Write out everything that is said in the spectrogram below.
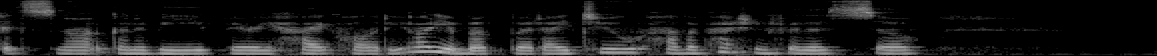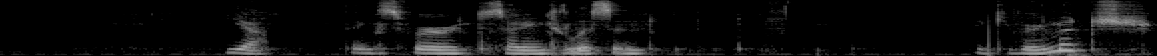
it's not going to be very high quality audiobook, but I do have a passion for this, so yeah, thanks for deciding to listen. Thank you very much.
